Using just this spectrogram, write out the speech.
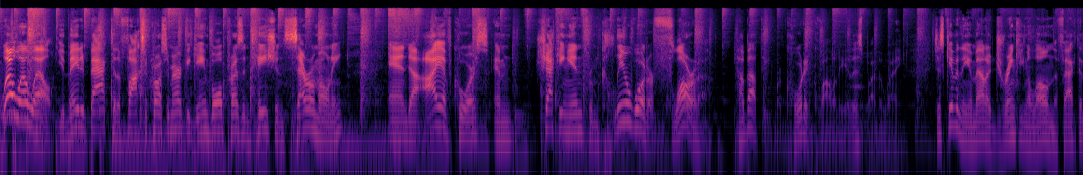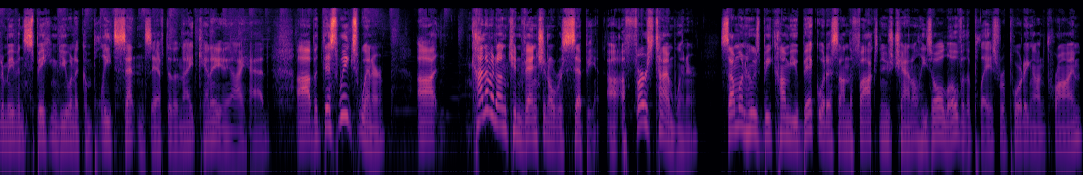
Well, well, well, you made it back to the Fox Across America Game Ball presentation ceremony. And uh, I, of course, am checking in from Clearwater, Florida. How about the recording quality of this, by the way? Just given the amount of drinking alone, the fact that I'm even speaking to you in a complete sentence after the night Kennedy and I had. Uh, but this week's winner, uh, kind of an unconventional recipient, uh, a first time winner, someone who's become ubiquitous on the Fox News channel. He's all over the place reporting on crime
